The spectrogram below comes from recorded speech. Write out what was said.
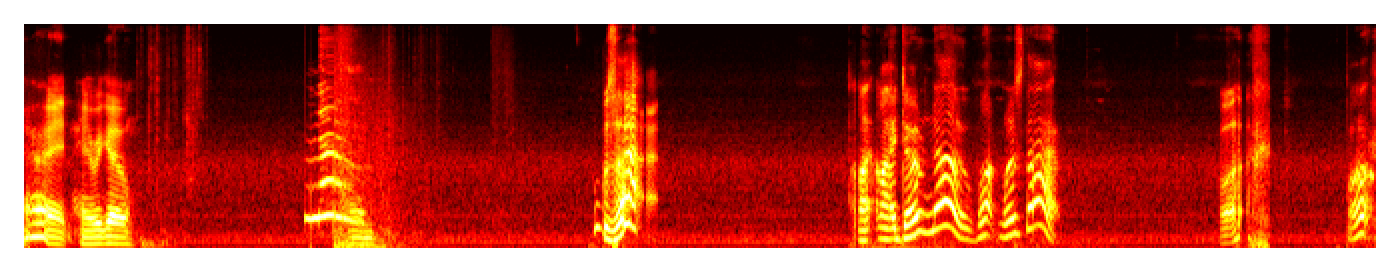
Alright, here we go. Um, What was that? I I don't know. What was that? What? What?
